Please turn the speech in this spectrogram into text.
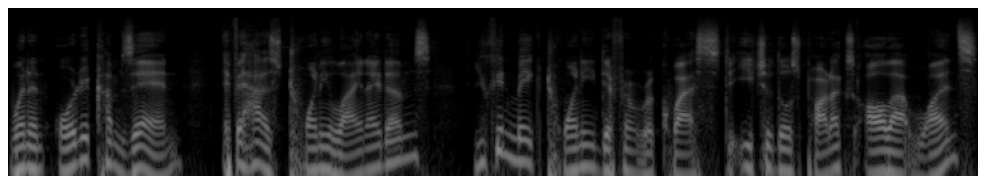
when an order comes in, if it has 20 line items, you can make 20 different requests to each of those products all at once.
